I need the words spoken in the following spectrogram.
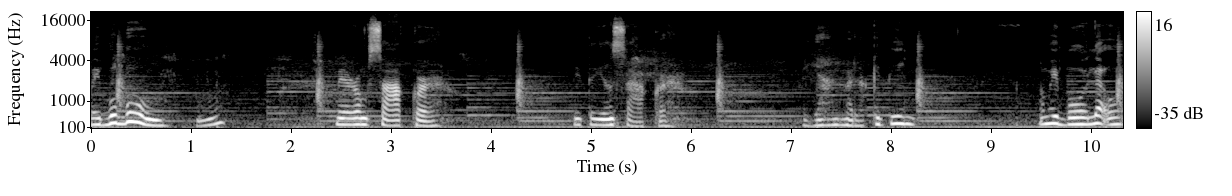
May bubong. Hmm? Merong soccer. Dito yung soccer. Ayan, malaki din. Oh, may bola, oh.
